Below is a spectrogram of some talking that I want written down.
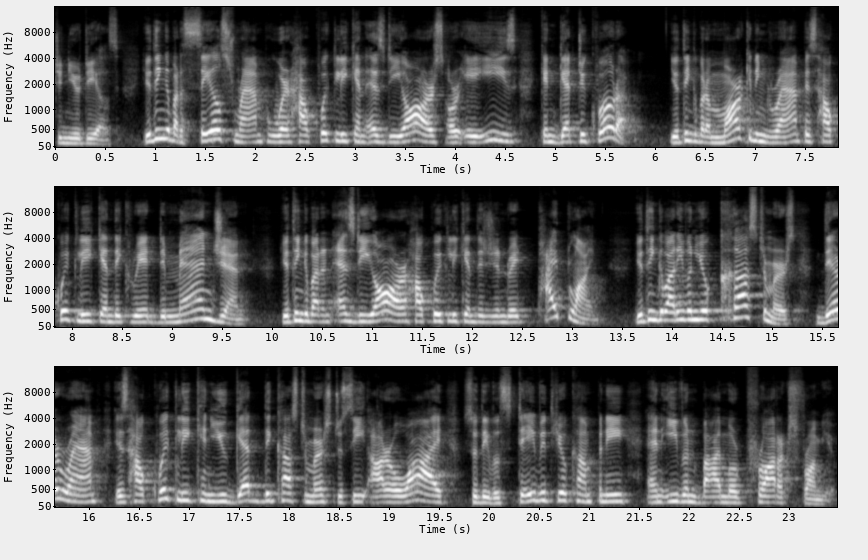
to new deals. You think about a sales ramp where how quickly can SDRs or AEs can get to quota. You think about a marketing ramp is how quickly can they create demand gen. You think about an SDR, how quickly can they generate pipeline. You think about even your customers. Their ramp is how quickly can you get the customers to see ROI so they will stay with your company and even buy more products from you.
